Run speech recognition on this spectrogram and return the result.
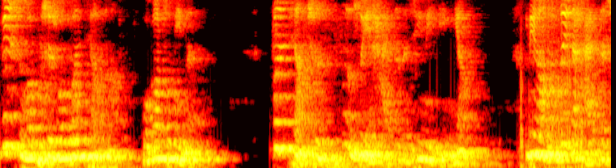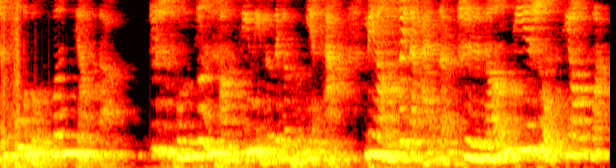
为什么不是说分享呢？我告诉你们，分享是四岁孩子的心理营养。两岁的孩子是不懂分享的，这是从正常心理的这个层面看，两岁的孩子只能接受交换。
